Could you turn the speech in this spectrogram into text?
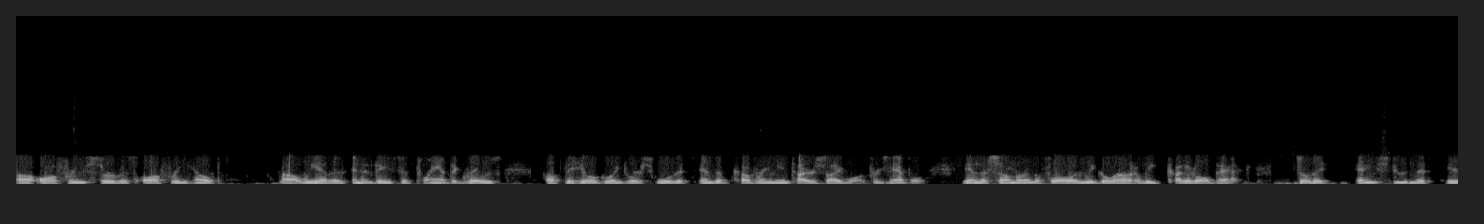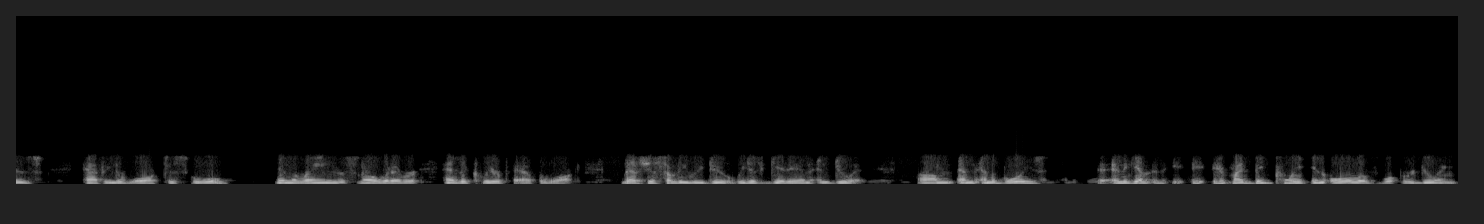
uh, offering service, offering help. Uh, we have an, an, invasive plant that grows up the hill going to our school that ends up covering the entire sidewalk, for example, in the summer and the fall. And we go out and we cut it all back so that any student that is having to walk to school in the rain, in the snow, whatever, has a clear path to walk. That's just something we do. We just get in and do it. Um, and, and the boys – and again, my big point in all of what we're doing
